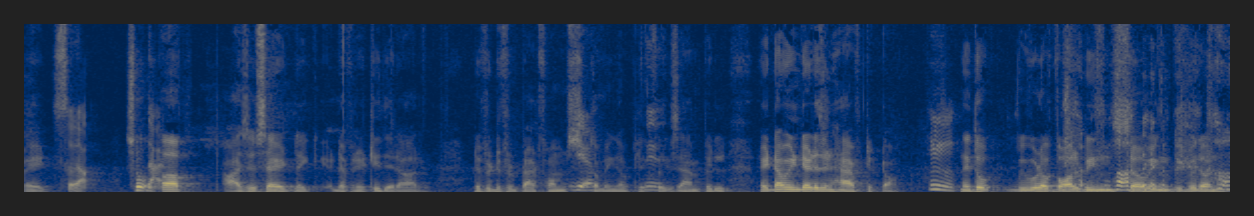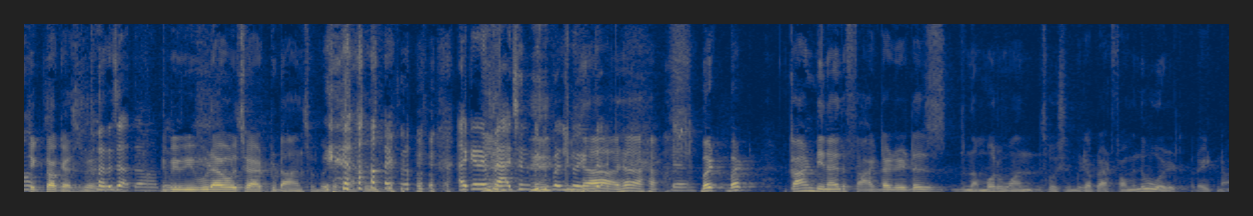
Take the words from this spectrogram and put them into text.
right. So yeah. So, uh, as you said, like definitely there are different different platforms Yeah. coming up. Like Yeah. for example, right now India doesn't have TikTok. नहीं तो we would have all been Hmm. वहाँ पे serving तो- people on हाँ, TikTok as well. भर जाता वहाँ पे। Maybe we would have also had to dance a bit or something. I can imagine people doing yeah, that. yeah, Yeah. But but can't deny the fact that it is the number one social media platform in the world right now.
